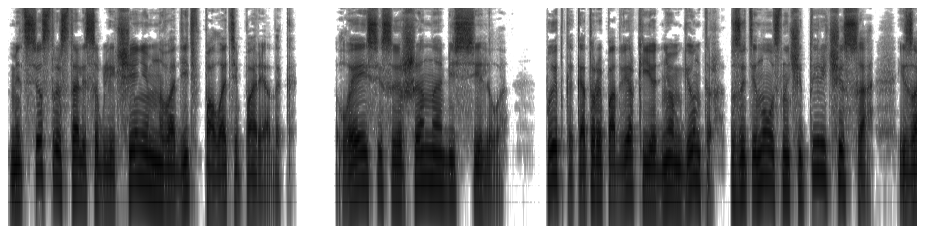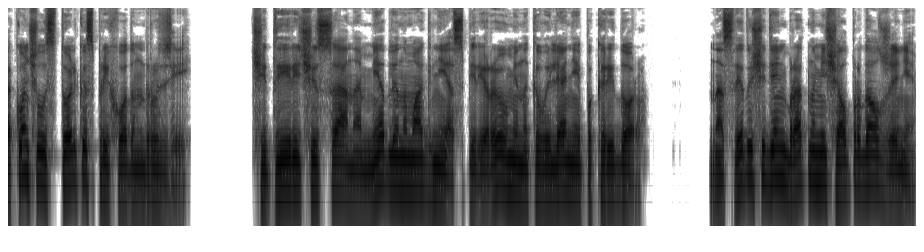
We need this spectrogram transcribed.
медсестры стали с облегчением наводить в палате порядок. Лейси совершенно обессилила. Пытка, которой подверг ее днем Гюнтер, затянулась на четыре часа и закончилась только с приходом друзей. Четыре часа на медленном огне с перерывами на ковыляние по коридору. На следующий день брат намечал продолжение.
